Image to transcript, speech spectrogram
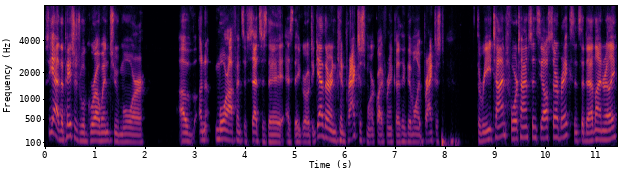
So yeah, the Pacers will grow into more of an, more offensive sets as they as they grow together and can practice more. Quite frankly, I think they've only practiced three times, four times since the All Star break, since the deadline, really.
